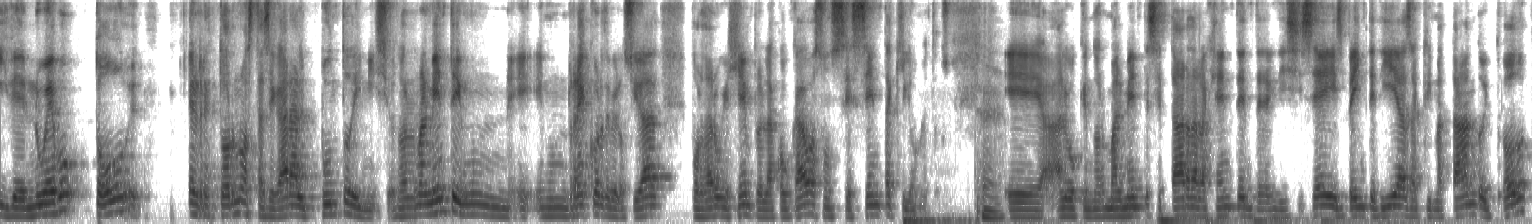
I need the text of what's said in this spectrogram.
y de nuevo todo el retorno hasta llegar al punto de inicio. Normalmente en un, en un récord de velocidad, por dar un ejemplo, la Concagua son 60 kilómetros, eh, algo que normalmente se tarda la gente entre 16, 20 días aclimatando y todo.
